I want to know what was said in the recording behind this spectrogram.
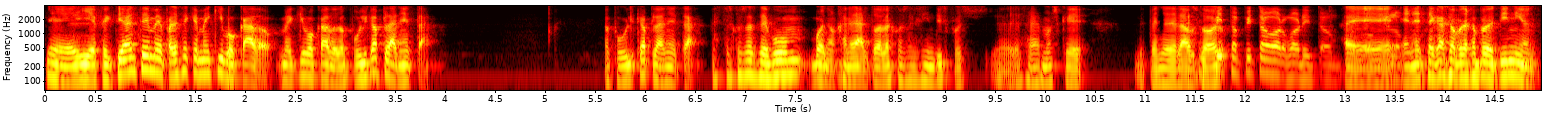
Eh, y efectivamente me parece que me he equivocado. Me he equivocado. Lo publica Planeta. Lo publica Planeta. Estas cosas de boom, bueno, en general, todas las cosas indies, pues eh, ya sabemos que depende del autor. pito, pito, gorgorito. Eh, en este caso, por ejemplo, de Tinion,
